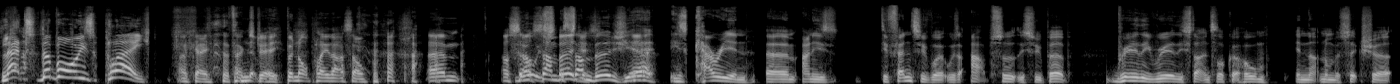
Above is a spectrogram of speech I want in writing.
Let the boys play. Okay, Thanks, Jay. but not play that song. Um, oh, so No, Sam Burgess. Sam Burgess, yeah. His carrying um, and his defensive work was absolutely superb. Really, really starting to look at home in that number six shirt.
